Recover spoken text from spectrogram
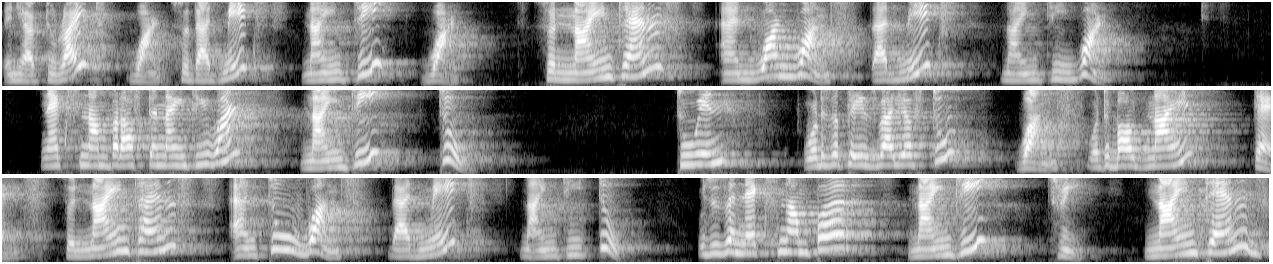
Then you have to write 1. So that makes 91. So 9 tens and 1 ones. That makes 91. Next number after 91, 92. 2 in, what is the place value of 2? Ones. What about 9? Tens. So 9 tens and 2 ones. That makes 92. Which is the next number? 93. 9 tens,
